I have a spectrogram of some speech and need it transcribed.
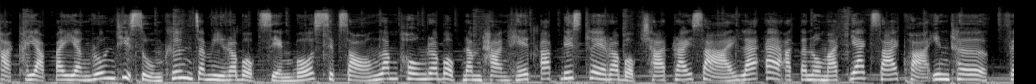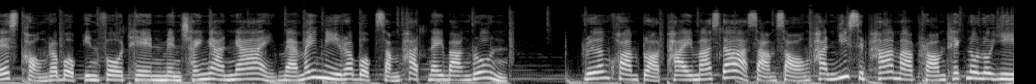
หากขยับไปยังรุ่นที่สูงขึ้นจะมีระบบเสียง Bose 12 ลำโพงระบบนำทาง Head Up Display ระบบชาร์จไร้สาย และแอร์อัตโนมัติแยกซ้ายขวา Interface ของระบบ Infotainment ใช้งานง่าย แม้ไม่มีระบบสัมผัสในบางรุ่น เรื่องความปลอดภัย Mazda 3 2025 มาพร้อมเทคโนโลยี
